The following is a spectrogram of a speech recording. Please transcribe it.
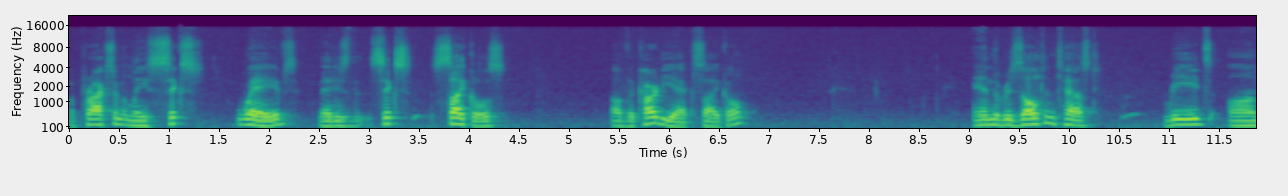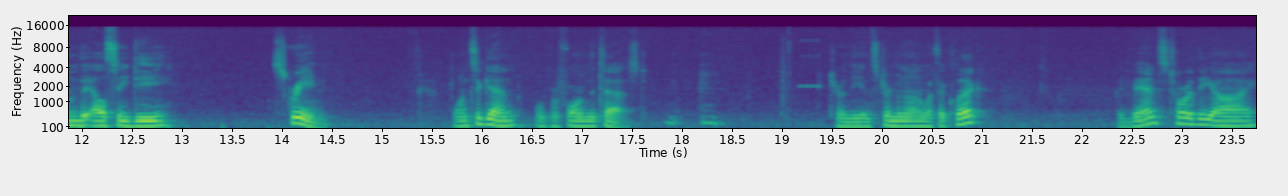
approximately six waves, that is, six cycles of the cardiac cycle, and the resultant test reads on the LCD screen. Once again, we'll perform the test. Turn the instrument on with a click, advance toward the eye,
